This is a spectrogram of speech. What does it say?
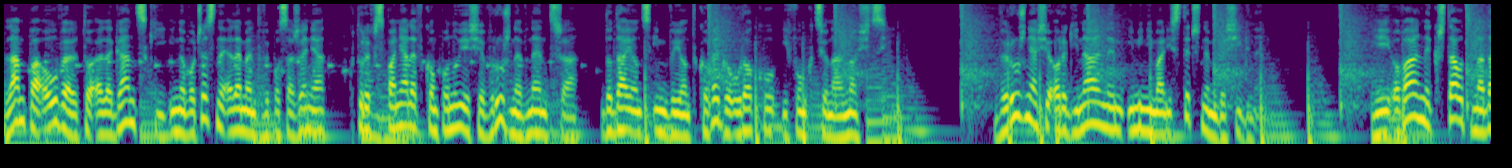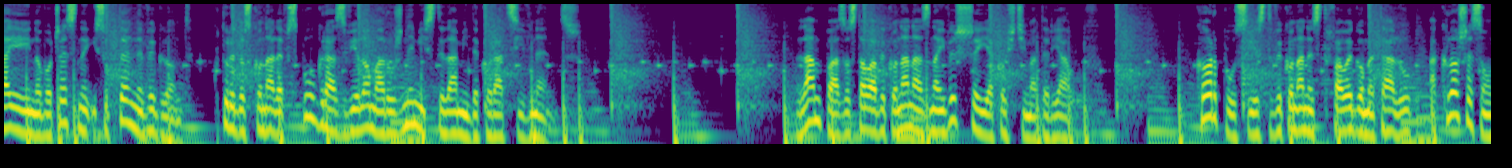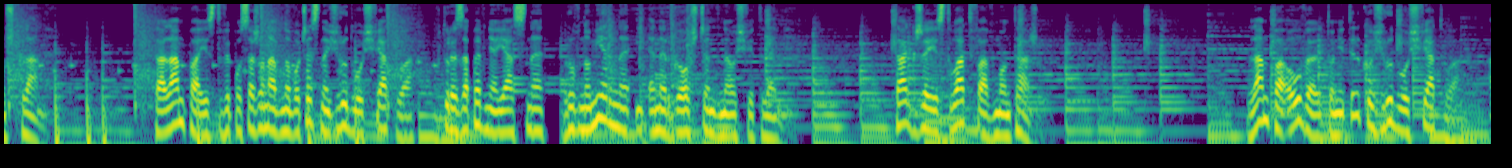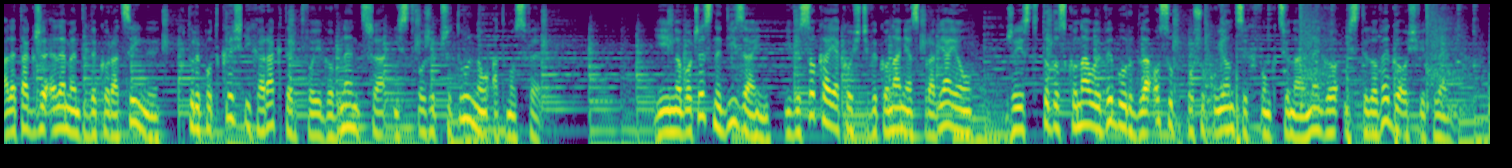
Lampa Oval to elegancki i nowoczesny element wyposażenia, który wspaniale wkomponuje się w różne wnętrza, dodając im wyjątkowego uroku i funkcjonalności. Wyróżnia się oryginalnym i minimalistycznym designem. Jej owalny kształt nadaje jej nowoczesny i subtelny wygląd, który doskonale współgra z wieloma różnymi stylami dekoracji wnętrz. Lampa została wykonana z najwyższej jakości materiałów. Korpus jest wykonany z trwałego metalu, a klosze są szklane. Ta lampa jest wyposażona w nowoczesne źródło światła, które zapewnia jasne, równomierne i energooszczędne oświetlenie. Także jest łatwa w montażu. Lampa Oval to nie tylko źródło światła, ale także element dekoracyjny, który podkreśli charakter Twojego wnętrza i stworzy przytulną atmosferę. Jej nowoczesny design i wysoka jakość wykonania sprawiają, że jest to doskonały wybór dla osób poszukujących funkcjonalnego i stylowego oświetlenia.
